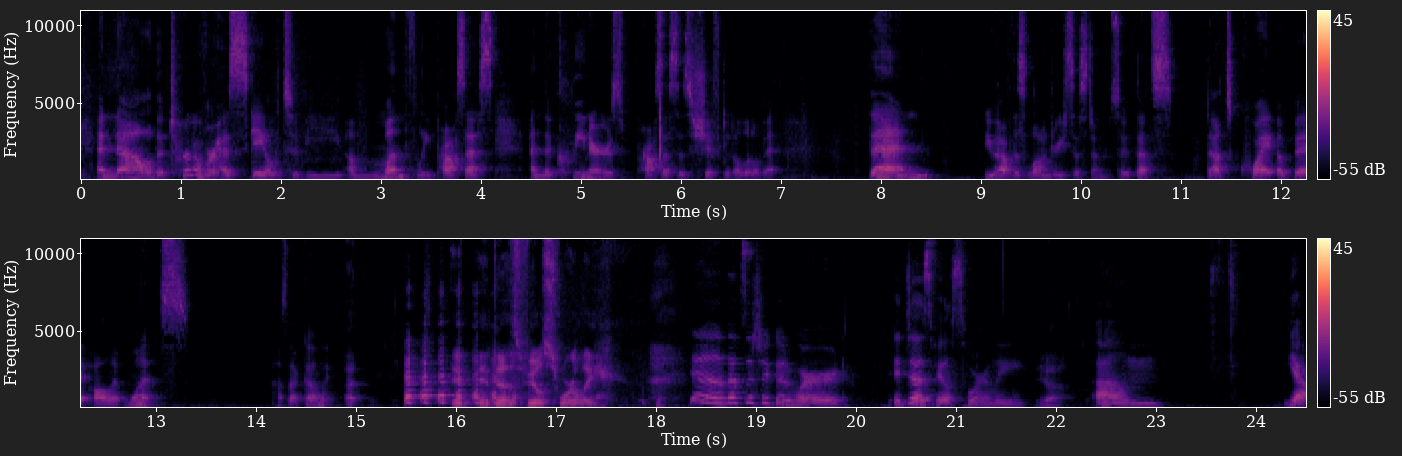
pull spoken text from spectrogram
and now the turnover has scaled to be a monthly process and the cleaners process has shifted a little bit. Then you have this laundry system. So that's that's quite a bit all at once. How's that going? It, it does feel swirly. yeah, that's such a good word. It does feel swirly. Yeah. Um, yeah,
